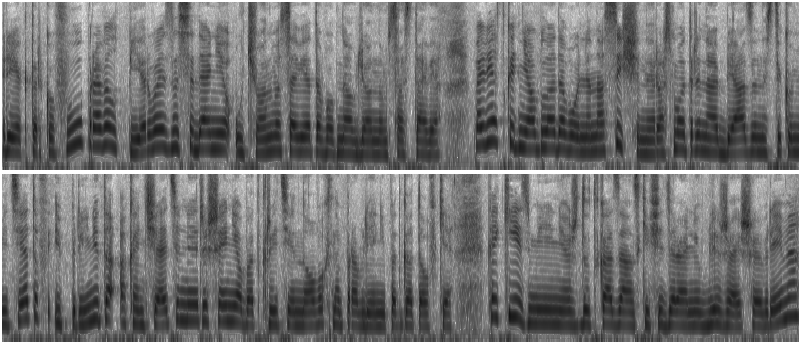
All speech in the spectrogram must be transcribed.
Ректор КФУ провел первое заседание ученого совета в обновленном составе. Повестка дня была довольно насыщенной, рассмотрены обязанности комитетов и принято окончательное решение об открытии новых направлений подготовки. Какие изменения ждут Казанский федеральный в ближайшее время,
